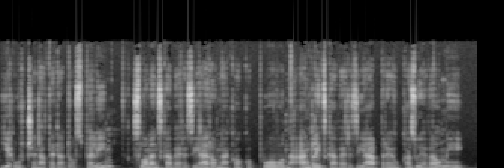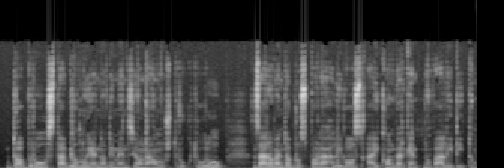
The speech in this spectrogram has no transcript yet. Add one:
je určená teda dospelým Slovenská verzia, rovnako ako pôvodná anglická verzia, preukazuje veľmi dobrú, stabilnú jednodimenzionálnu štruktúru, zároveň dobrú spolahlivosť aj konvergentnú validitu.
